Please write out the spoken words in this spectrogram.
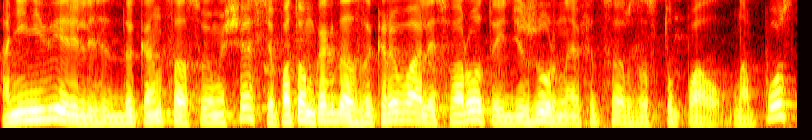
Они не верили до конца своему счастью. Потом, когда закрывались ворота и дежурный офицер заступал на пост,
